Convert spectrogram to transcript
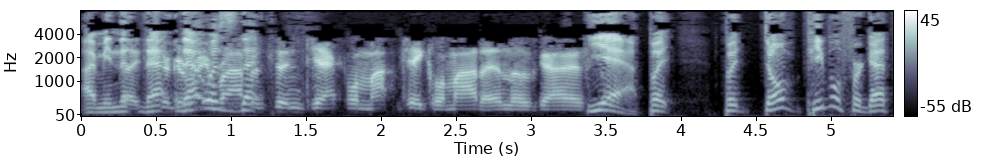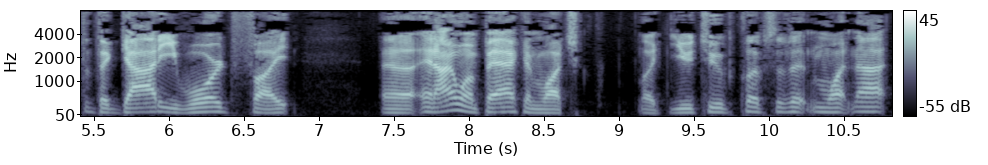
I mean th- that Sugar that Ray was that. Jack LaMotta, Jake LaMotta, and those guys. Yeah, but but don't people forget that the Gatti Ward fight, uh, and I went back and watched like YouTube clips of it and whatnot.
